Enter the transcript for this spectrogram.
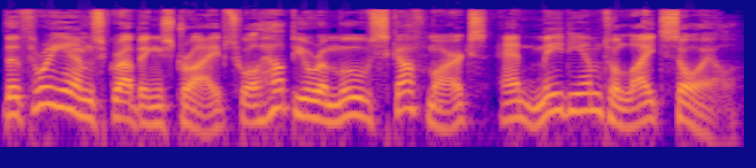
The 3M scrubbing stripes will help you remove scuff marks and medium to light soil.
